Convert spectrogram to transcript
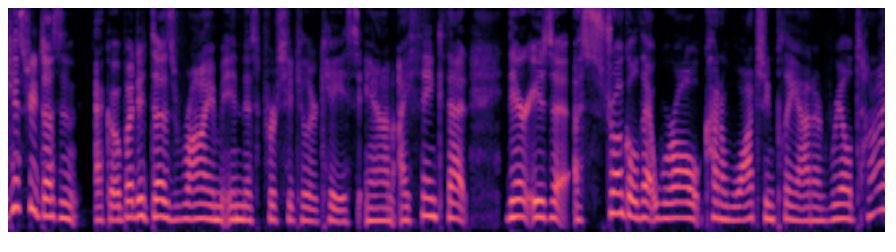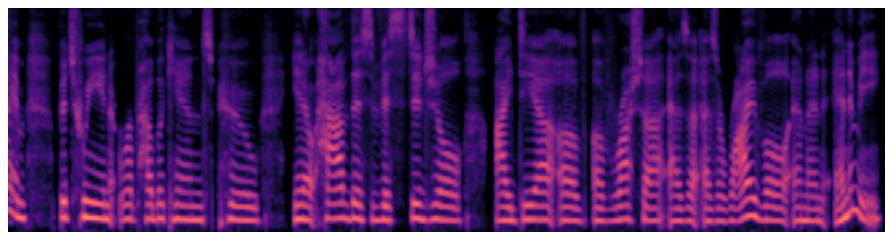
history doesn't echo, but it does rhyme in this particular case, and I think that there is a, a struggle that we're all kind of watching play out in real time between Republicans who you know have this vestigial idea of of Russia as a as a rival and an enemy,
